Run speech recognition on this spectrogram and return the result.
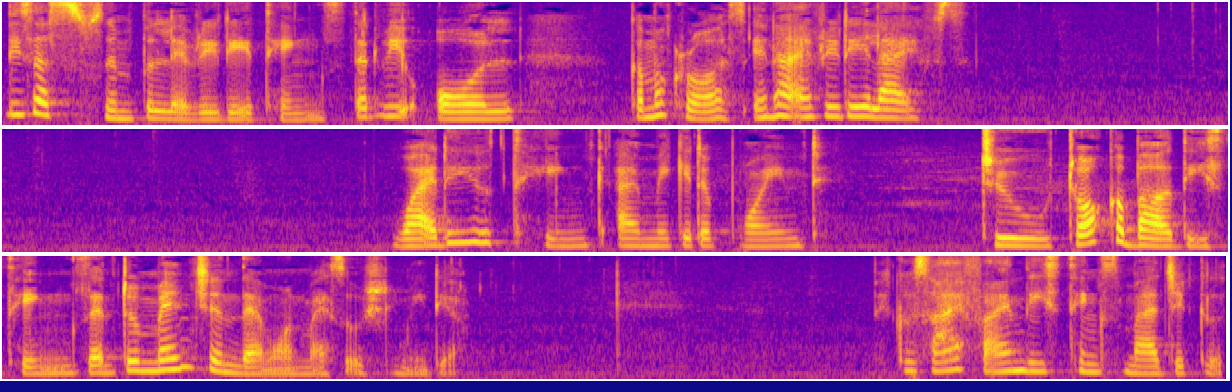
These are simple everyday things that we all come across in our everyday lives. Why do you think I make it a point to talk about these things and to mention them on my social media. Because I find these things magical.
